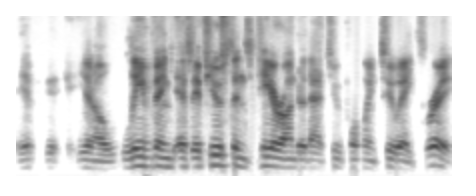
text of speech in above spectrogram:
if you know, leaving if, if Houston's here under that 2.283,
